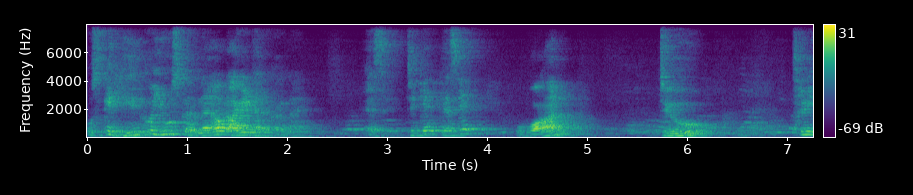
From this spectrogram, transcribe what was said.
उसके हील को यूज़ करना है और आगे टैप करना है। ऐसे, ठीक है? कैसे? One two three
